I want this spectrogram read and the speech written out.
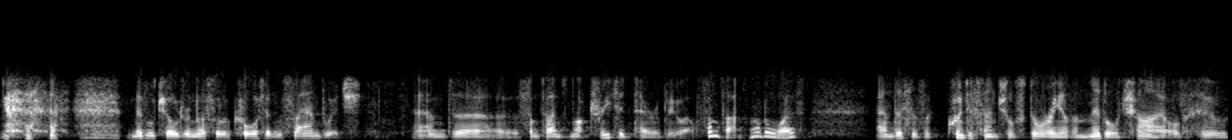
middle children are sort of caught in the sandwich and uh, sometimes not treated terribly well. Sometimes, not always. And this is a quintessential story of a middle child who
